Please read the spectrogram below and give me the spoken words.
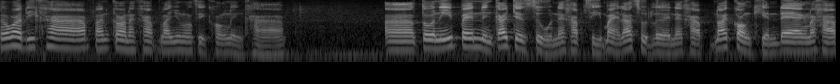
สวัสดีครับร้านก่อนนะครับร้านยุนงสิทธิ์ของหนึ่งครับอ่าตัวนี้เป็น 1970 นะครับ สีใหม่ล่าสุดเลยนะครับ หน้ากล่องเขียนแดงนะครับ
